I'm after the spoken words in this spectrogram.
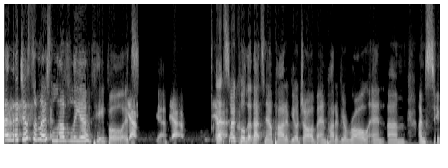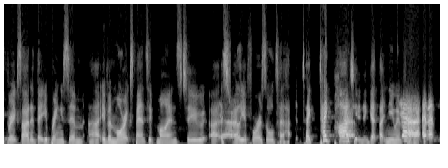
and they're just the most lovelier people. It's, yeah. Yeah. Yeah. It's so cool that that's now part of your job and part of your role. And um, I'm super excited that you're bringing some uh, even more expansive minds to uh, yeah. Australia for us all to ha- take take part yeah. in and get that new information. Yeah, and it's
